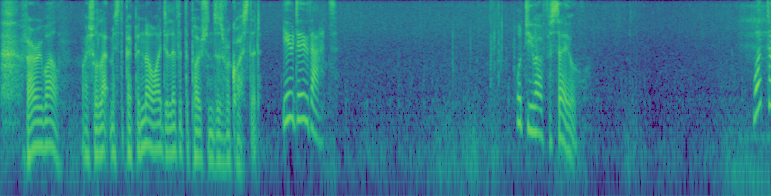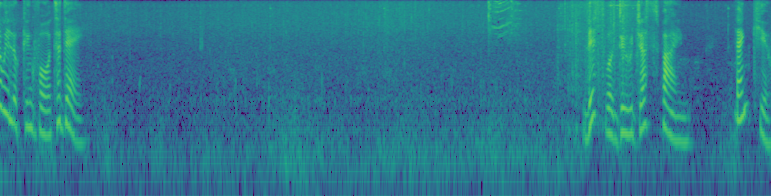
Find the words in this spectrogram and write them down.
Very well. I shall let Mr. Pippin know I delivered the potions as requested. You do that. What do you have for sale? What are we looking for today? This will do just fine. Thank you.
